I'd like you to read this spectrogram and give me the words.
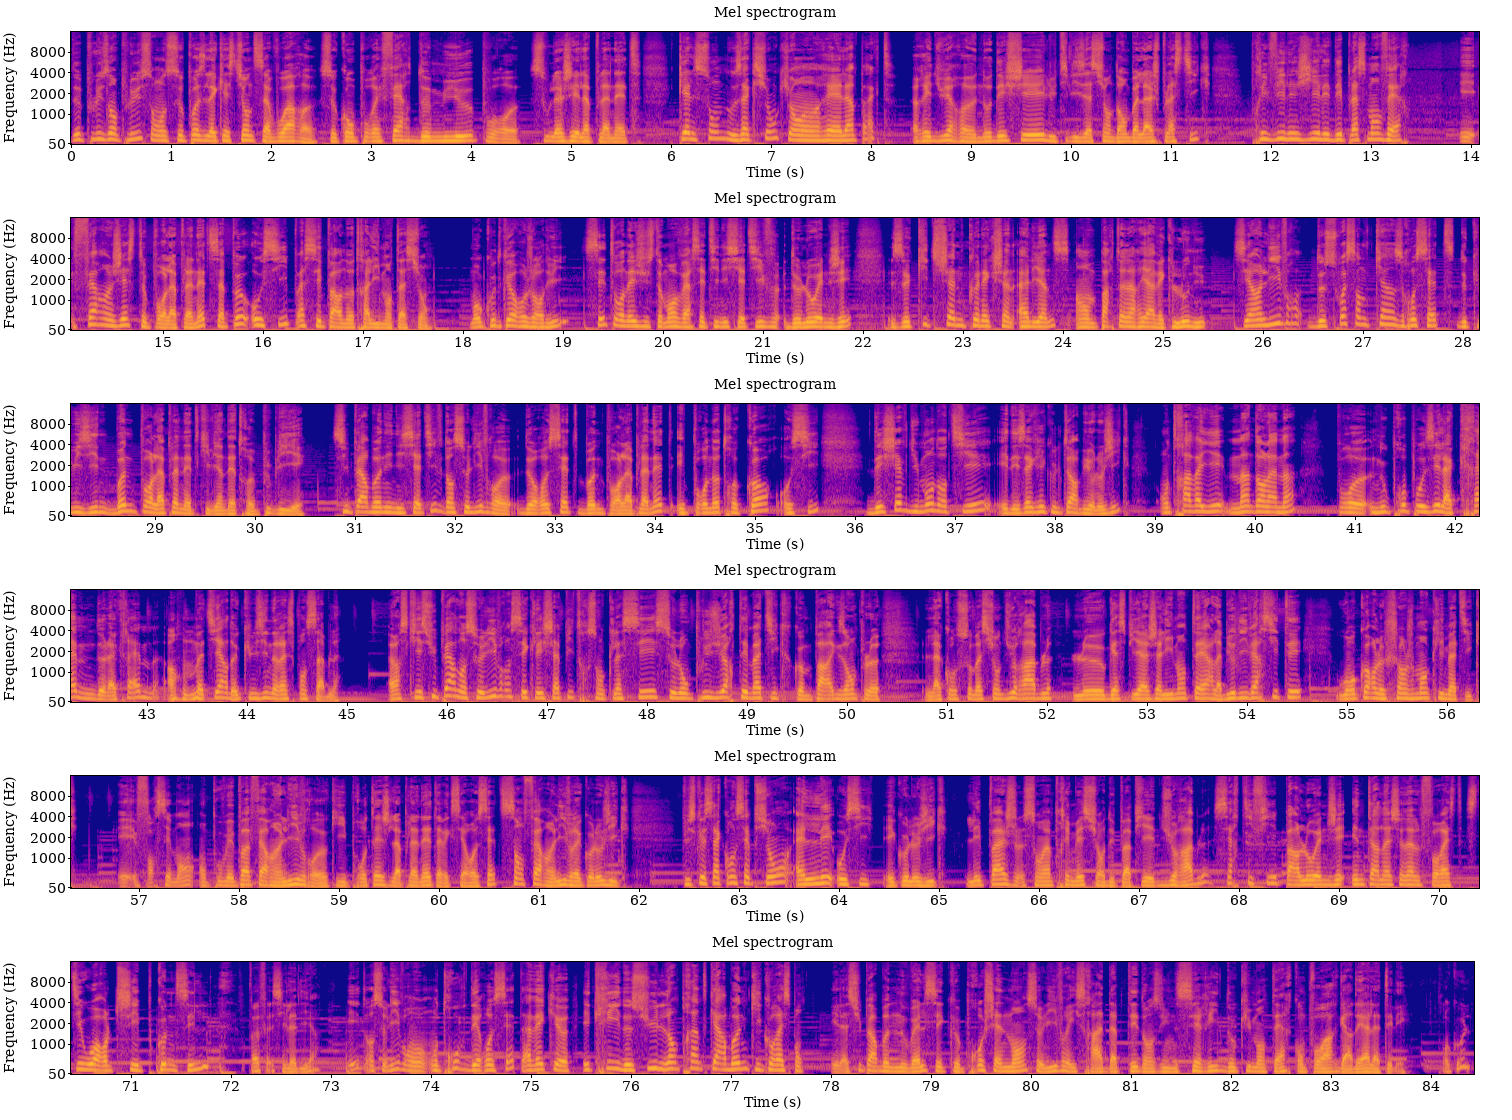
De plus en plus, on se pose la question de savoir euh, ce qu'on pourrait faire de mieux pour euh, soulager la planète. Quelles sont nos actions qui ont un réel impact? Réduire euh, nos déchets, l'utilisation d'emballages plastiques, privilégier les déplacements verts. Et faire un geste pour la planète, ça peut aussi passer par notre alimentation. Mon coup de cœur aujourd'hui, c'est tourné justement vers cette initiative de l'ONG The Kitchen Connection Alliance en partenariat avec l'ONU. C'est un livre de 75 recettes de cuisine bonnes pour la planète qui vient d'être publié. Super bonne initiative dans ce livre de recettes bonnes pour la planète et pour notre corps aussi. Des chefs du monde entier et des agriculteurs biologiques ont travaillé main dans la main pour nous proposer la crème de la crème en matière de cuisine responsable. Alors ce qui est super dans ce livre, c'est que les chapitres sont classés selon plusieurs thématiques, comme par exemple la consommation durable, le gaspillage alimentaire, la biodiversité ou encore le changement climatique. Et forcément, on ne pouvait pas faire un livre qui protège la planète avec ses recettes sans faire un livre écologique. Puisque sa conception, elle l'est aussi écologique. Les pages sont imprimées sur du papier durable, certifié par l'ONG International Forest Stewardship Council, pas facile à dire. Et dans ce livre, on, trouve des recettes avec euh, écrit dessus l'empreinte carbone qui correspond. Et la super bonne nouvelle, c'est que prochainement, ce livre il sera adapté dans une série documentaire qu'on pourra regarder à la télé. Trop cool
